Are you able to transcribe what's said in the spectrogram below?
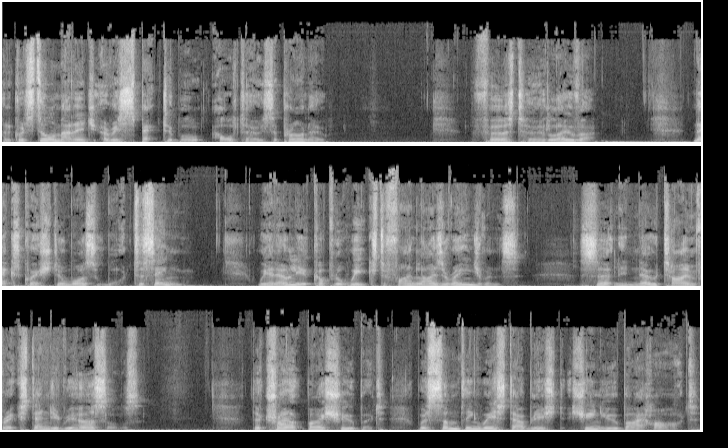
and could still manage a respectable alto soprano first hurdle over. Next question was what to sing. We had only a couple of weeks to finalise arrangements. Certainly no time for extended rehearsals. The Trout by Schubert was something we established she knew by heart,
